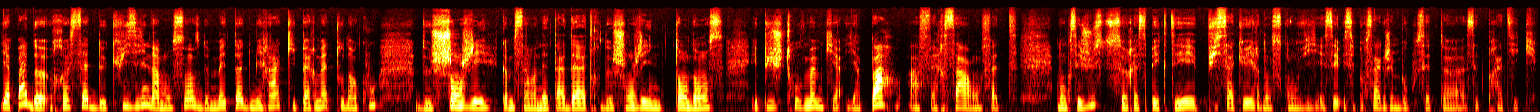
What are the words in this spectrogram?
Il n'y a pas de recette de cuisine, à mon sens, de méthode miracle qui permettent tout d'un coup de changer, comme c'est un état d'être, de changer une tendance. Et puis je trouve même qu'il n'y a, a, pas à faire ça, en fait. Donc c'est juste se respecter et puis s'accueillir dans ce qu'on vit. Et c'est pour ça que j'aime beaucoup cette, euh, cette pratique.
